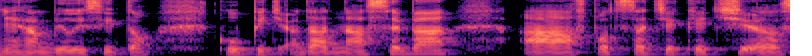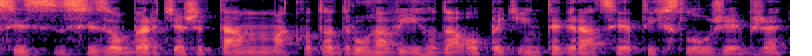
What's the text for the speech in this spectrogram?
nehambili si to kúpiť a dať na seba. A v podstate keď e, si, si zoberte, že tam ako tá druhá výhoda opäť integrácia tých služieb, že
